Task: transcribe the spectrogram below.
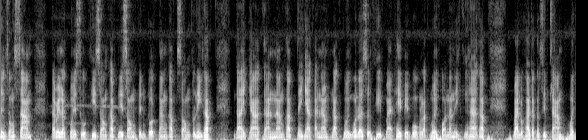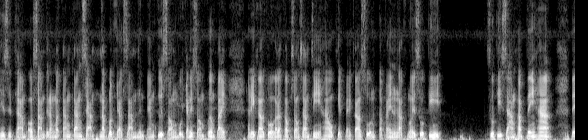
1 2 3แต่เป็นหลักหน่วยสูตรที่ 2 ครับได้2เป็นตัวตั้งครับ 2 ตัวนี้ครับ ได้จากการนำครับ ได้จากการนำหลักหน่วยงวดล่าสุดคือ 8 ให้ไปบวกหลักหน่วยก่อนนั่นเองคือ 5 ครับ8บวก5เท่ากับ13เมื่อที่13 เอา3ตารางมาตั้งตั้ง 3 นับลดจาก 3 1 แต้มคือ 2 บวกจากที่2เพิ่มไปให้เลข9ตัวกันแล้วครับ2 3 4 5 6 7 8 9 0 ต่อไปหลักหน่วยสูตรที่ สูตรที่ 3 ครับได้ 5 ได้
